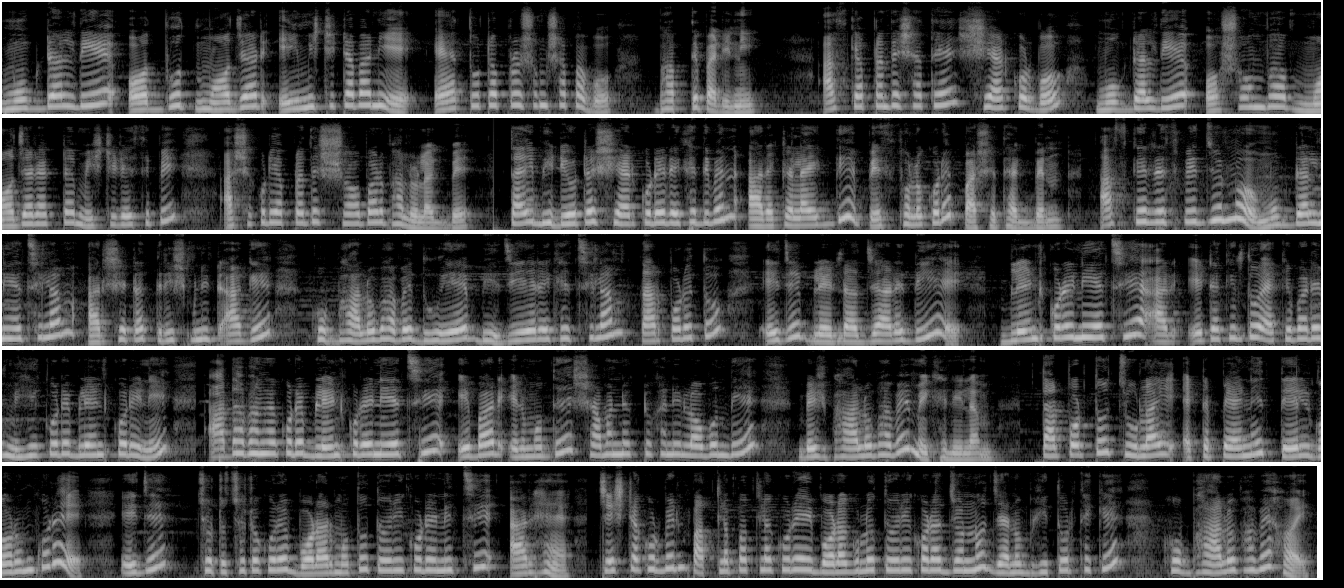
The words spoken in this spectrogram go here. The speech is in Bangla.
মুগ ডাল দিয়ে অদ্ভুত মজার এই মিষ্টিটা বানিয়ে এতটা প্রশংসা পাবো ভাবতে পারিনি। আজকে আপনাদের সাথে শেয়ার করব মুগ ডাল দিয়ে অসম্ভব মজার একটা মিষ্টি রেসিপি আশা করি আপনাদের সবার ভালো লাগবে। তাই ভিডিওটা শেয়ার করে রেখে দিবেন আর একটা লাইক দিয়ে পেজ ফলো করে পাশে থাকবেন। আজকের রেসিপির জন্য মুগ ডাল নিয়েছিলাম আর সেটা 30 মিনিট আগে খুব ভালোভাবে ধুয়ে ভিজিয়ে রেখেছিলাম। তারপরে তো এই যে ব্লেন্ডার জারে দিয়ে ব্লেন্ড করে নিয়েছি আর এটা কিন্তু একেবারে মিহি করে ব্লেন্ড করিনি, আধা ভাঙা করে ব্লেন্ড করে নিয়েছি। এবার এর মধ্যে সামান্য একটুখানি লবণ দিয়ে বেশ ভালোভাবে মেখে নিলাম। তারপর তো চুলায় একটা প্যানে তেল গরম করে এই যে ছোট ছোট করে বড়ার মতো তৈরি করে নিচ্ছি। আর হ্যাঁ চেষ্টা করবেন পাতলা পাতলা করে এই বড়াগুলো তৈরি করার জন্য যেন ভিতর থেকে খুব ভালোভাবে হয়।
